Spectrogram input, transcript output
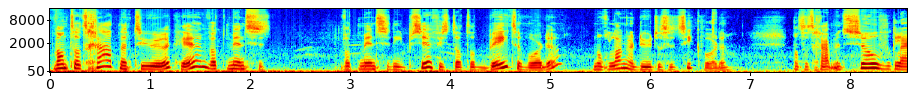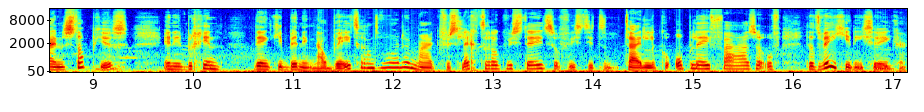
Want dat gaat natuurlijk, hè, wat, mensen, wat mensen niet beseffen, is dat dat beter worden nog langer duurt als het ziek worden. Want het gaat met zoveel kleine stapjes. En in het begin denk je, ben ik nou beter aan het worden? Maar ik verslechter ook weer steeds. Of is dit een tijdelijke opleeffase? Of dat weet je niet zeker.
